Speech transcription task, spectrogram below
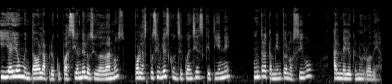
y haya aumentado la preocupación de los ciudadanos por las posibles consecuencias que tiene un tratamiento nocivo al medio que nos rodea.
